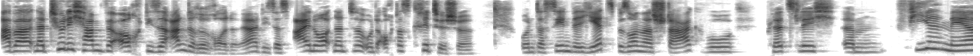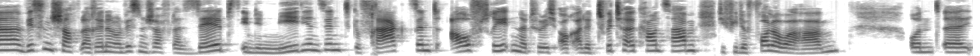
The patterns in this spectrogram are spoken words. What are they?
Aber natürlich haben wir auch diese andere Rolle, ja, dieses Einordnete und auch das Kritische. Und das sehen wir jetzt besonders stark, wo plötzlich ähm, viel mehr Wissenschaftlerinnen und Wissenschaftler selbst in den Medien sind, gefragt sind, auftreten, natürlich auch alle Twitter-Accounts haben, die viele Follower haben. Und äh,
